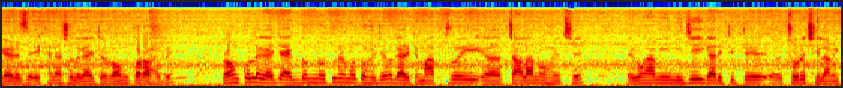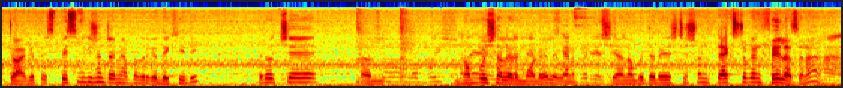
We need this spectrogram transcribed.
গ্যারেজে এখানে আসলে গাড়িটা রং করা হবে। রং করলে গাড়িটা একদম নতুনের মতো হয়ে যাবে। গাড়িটি মাত্রই চালানো হয়েছে। এবং আমি নিজেই গাড়িটিতে চড়েছিলাম একটু আগে। তো স্পেসিফিকেশনটা আমি আপনাদেরকে দেখিয়ে দিই। এটা হচ্ছে নব্বই সালের মডেল এবং ছিয়ানব্বইতে রেজিস্ট্রেশন ট্যাক্স টোকেন ফেল আছে না? হ্যাঁ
